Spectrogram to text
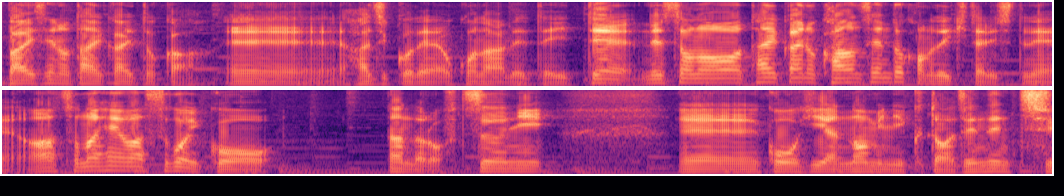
焙煎の大会とか、えー、端っこで行われていて、で、その大会の観戦とかもできたりしてね、あ、その辺はすごいこう、なんだろう、普通に、えー、コーヒー屋飲みに行くとは全然違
